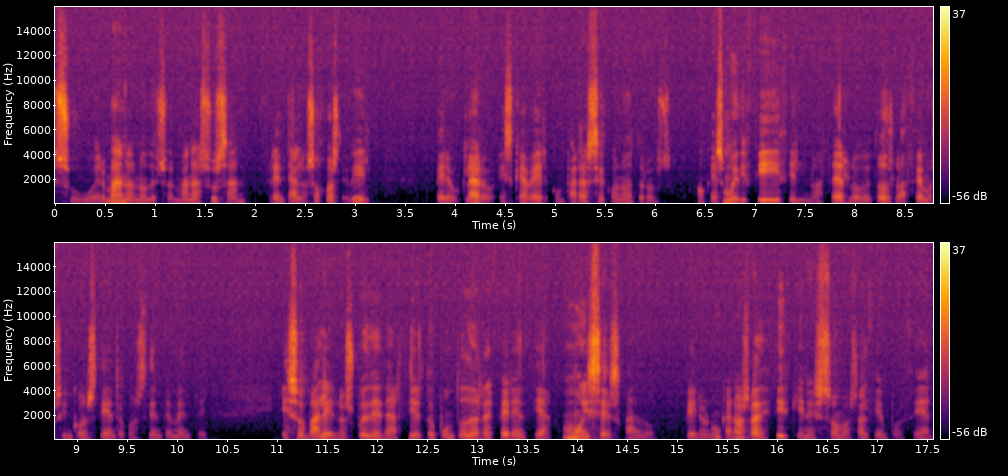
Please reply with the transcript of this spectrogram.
su hermano, ¿no? de su hermana Susan, frente a los ojos de Bill. Pero claro, es que a ver, compararse con otros aunque es muy difícil no hacerlo, todos lo hacemos inconsciente o conscientemente, eso vale, nos puede dar cierto punto de referencia muy sesgado, pero nunca nos va a decir quiénes somos al 100%.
